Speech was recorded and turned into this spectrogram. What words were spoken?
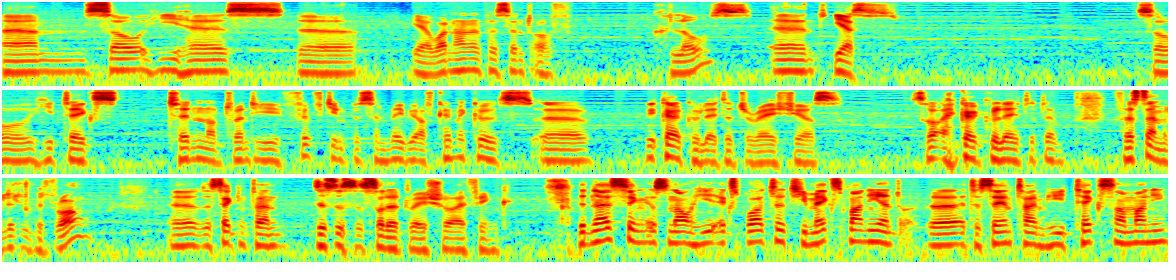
Um, so he has, uh, yeah, 100% of clothes, and yes. So he takes 10 or 20, 15% maybe of chemicals. Uh, we calculated the ratios. So I calculated them first time a little bit wrong. Uh, the second time, this is a solid ratio, I think. The nice thing is now he exported, he makes money, and uh, at the same time he takes some money.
